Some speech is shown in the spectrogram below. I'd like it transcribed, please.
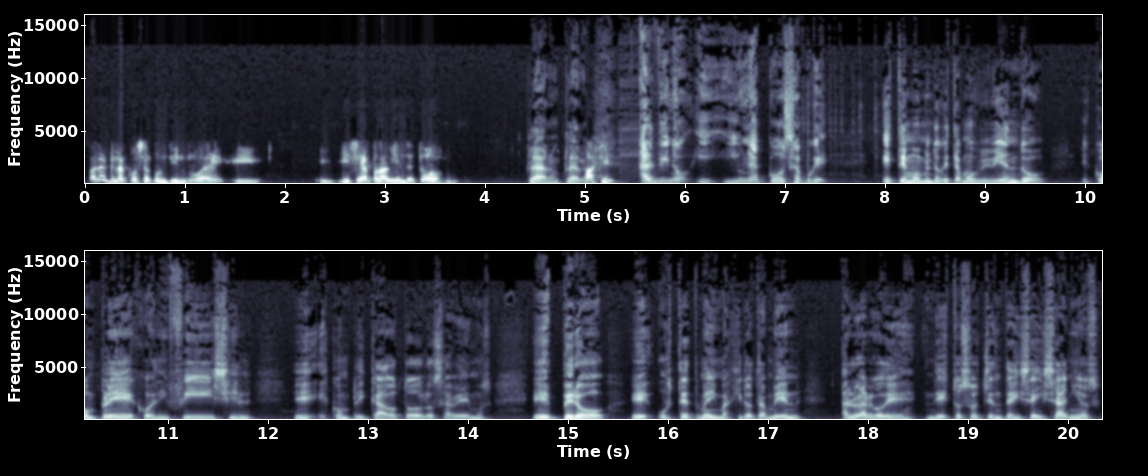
Para que la cosa continúe y, y, sea para bien de todos, ¿no? Claro, claro. Así. Albino, y, y una cosa, porque este momento que estamos viviendo es complejo, es difícil, eh, es complicado, todos lo sabemos. Eh, pero eh, usted me imagino también a lo largo de, estos 86 años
